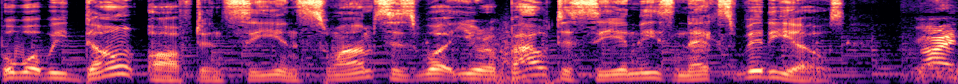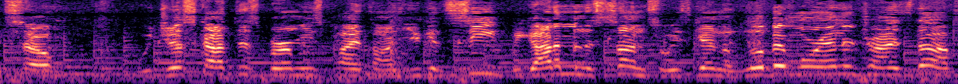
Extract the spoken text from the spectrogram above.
But what we don't often see in swamps is what you're about to see in these next videos. All right, so we just got this Burmese python. You can see we got him in the sun, so he's getting a little bit more energized up.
